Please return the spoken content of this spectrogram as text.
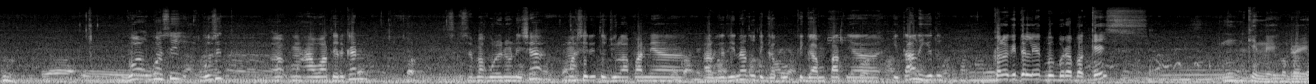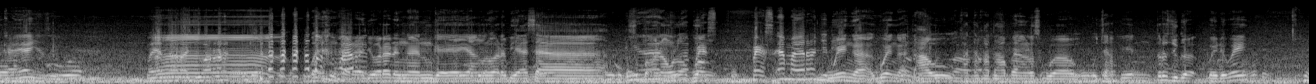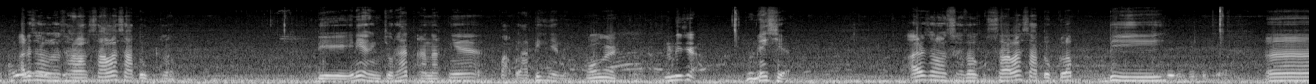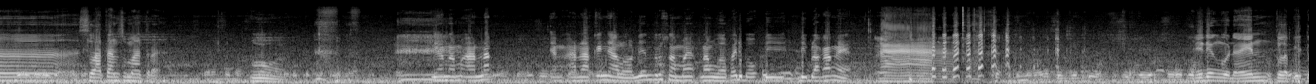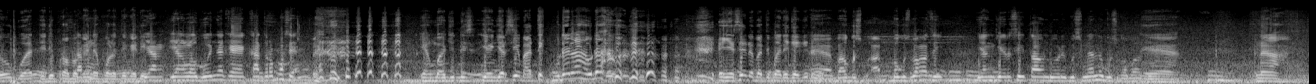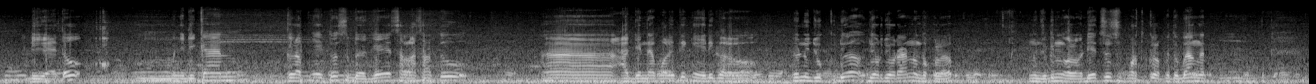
Gua gua sih gua sih eh, mengkhawatirkan se- sepak bola Indonesia masih di 78-nya Argentina atau 30 34-nya Italia gitu. kalau kita lihat beberapa case mungkin nih Kayaknya sih. Bayangkara Ah, juara. Bayangkara juara dengan gaya yang luar biasa Iya, subhanallah gua PS, PSM akhirnya jadi gue nggak gue nggak tahu kata-kata apa yang harus gue ucapin terus juga by the way ada salah salah, salah satu klub di ini yang curhat anaknya pak pelatihnya nih Oke. Indonesia. Indonesia ada salah satu salah satu klub di eh, selatan Sumatera Oh. Yang nama anak yang anaknya nyalonin terus nama nama bapaknya di bawah- di, di belakangnya ya? nah jadi dia nggunain klub itu buat jadi propaganda politiknya dia Yang yang logonya kayak kantor pos ya? yang baju di, yang jersey batik udahlah udah yang jersey ada batik-batik kayak gitu ya, bagus bagus banget sih. Yang jersey tahun 2009 tuh gue suka banget. Iya. Nah, dia itu menjadikan klubnya itu sebagai salah satu eh, agenda politiknya. Jadi kalau dia nunjuk dia jor-joran untuk klub, nunjukin kalau dia tuh support klub itu banget.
